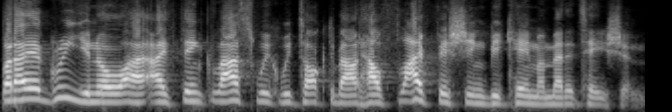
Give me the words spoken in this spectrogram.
But I agree. You know, I, I think last week we talked about how fly fishing became a meditation.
